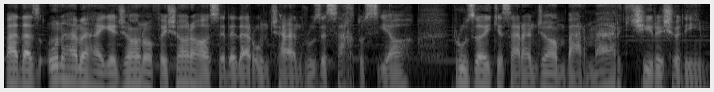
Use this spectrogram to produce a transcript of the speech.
بعد از اون همه هیجان و فشار حاصله در اون چند روز سخت و سیاه روزایی که سرانجام بر مرگ چیره شدیم.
